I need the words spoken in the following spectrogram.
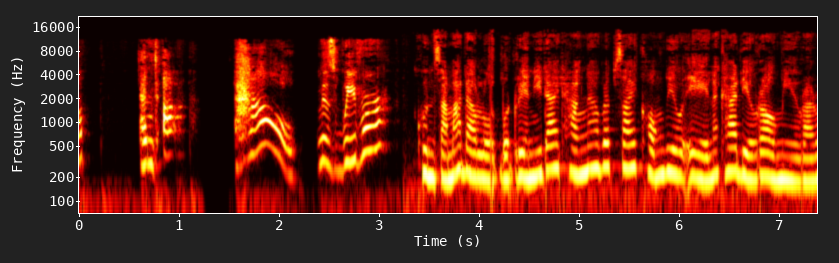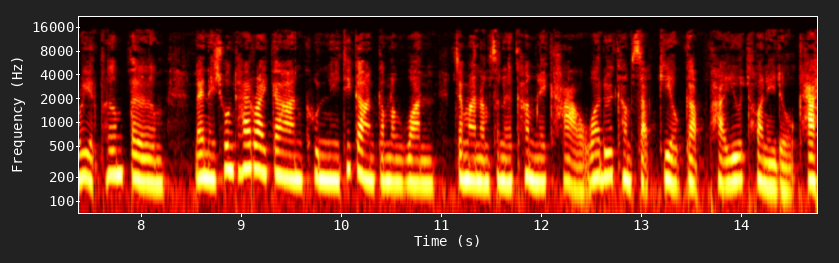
up and up. How, Ms. Weaver? คุณสามารถดาวน์โหลดบทเรียนนี้ได้ทางหน้าเว็บไซต์ของ VOA นะคะ เดี๋ยวเรามีรายละเอียดเพิ่มเติม และในช่วงท้ายรายการคุณนีที่การกำลังวัน จะมานำเสนอคำในข่าวว่าด้วยคำศัพท์เกี่ยวกับพายุทอร์นาโดค่ะ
